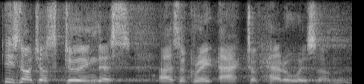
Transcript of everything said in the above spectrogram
He's not just doing this as a great act of heroism.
